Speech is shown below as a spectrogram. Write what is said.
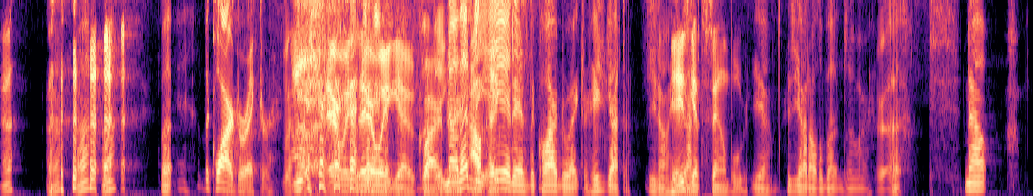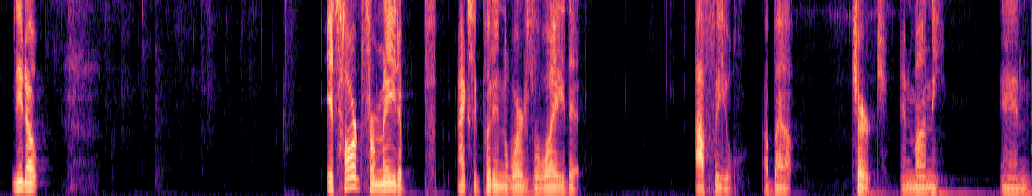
Huh? Huh? Huh? Huh? but The choir director. there we there we go. Choir. no, director. I'll that'd be take Ed as the choir director. He's got the, you know, it. Yeah, he's got the soundboard. yeah, he's got all the buttons over there. Right. But now, you know, it's hard for me to actually put into words the way that I feel about church and money, and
